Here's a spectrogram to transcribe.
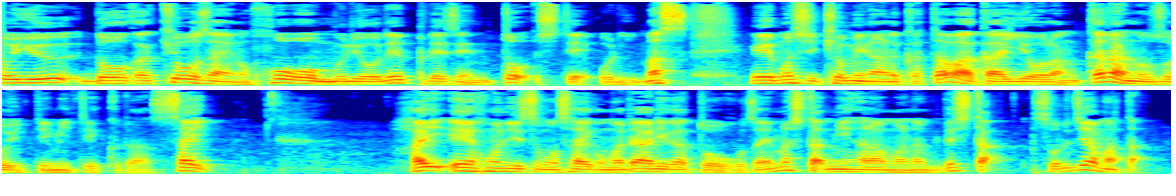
という動画教材の方を無料でプレゼントしております。え、もし興味のある方は概要欄から覗いてみてください。はい、えー、本日も最後までありがとうございました。三原学でした。それではまた。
